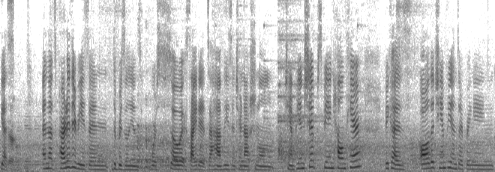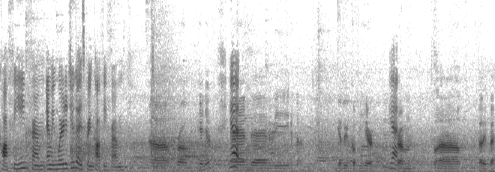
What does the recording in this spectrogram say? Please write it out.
Yes. Yeah. And that's part of the reason the Brazilians were so excited to have these international championships being held here because all the champions are bringing coffee from. I mean, where did you guys bring coffee from? Uh, from Kenya. Yeah. And then we get the coffee here Yeah. from uh, Felipe.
